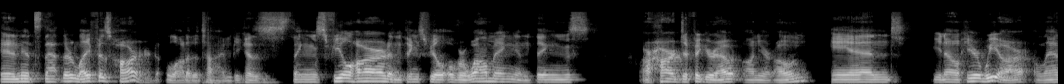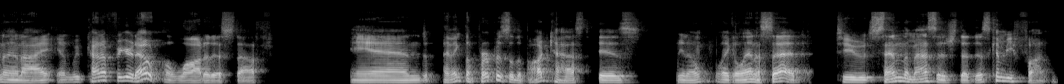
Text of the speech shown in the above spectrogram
And it's that their life is hard a lot of the time because things feel hard and things feel overwhelming and things are hard to figure out on your own. And, you know, here we are, Alanna and I, and we've kind of figured out a lot of this stuff. And I think the purpose of the podcast is, you know, like Alanna said, to send the message that this can be fun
